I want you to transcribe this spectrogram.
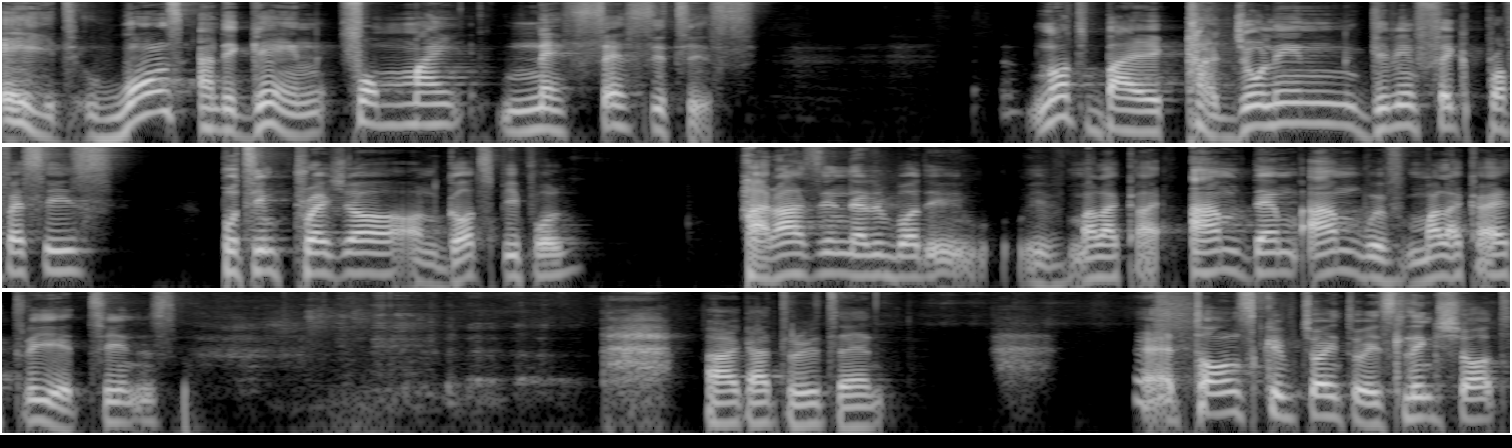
aid once and again for my necessities. Not by cajoling, giving fake prophecies, putting pressure on God's people, harassing everybody with Malachi. Arm them, arm with Malachi 3.18. Malachi 3.10 uh, turn scripture into a slingshot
